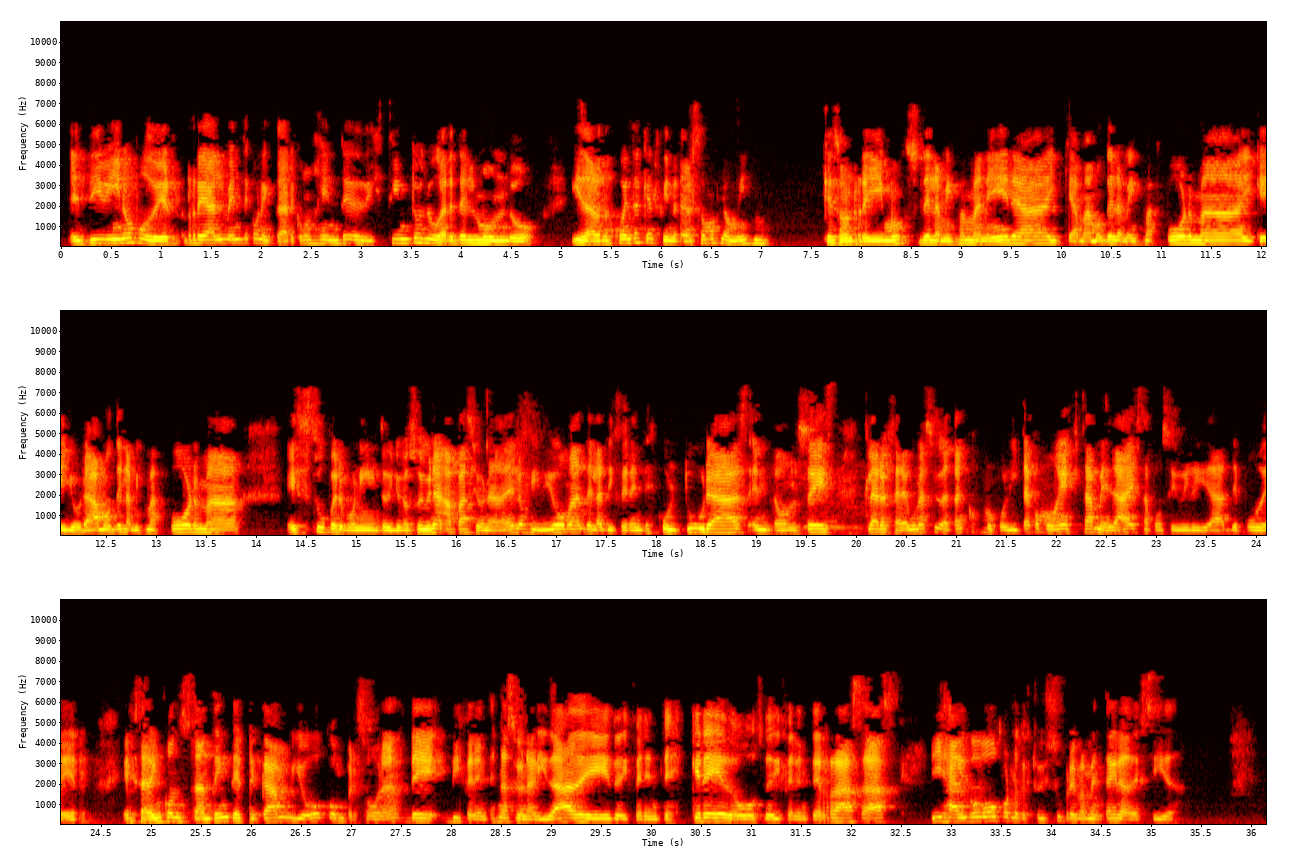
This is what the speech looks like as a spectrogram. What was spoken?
Es divino poder realmente conectar con gente de distintos lugares del mundo y darnos cuenta que al final somos lo mismo que sonreímos de la misma manera y que amamos de la misma forma y que lloramos de la misma forma. Es súper bonito. Yo soy una apasionada de los idiomas, de las diferentes culturas. Entonces, claro, estar en una ciudad tan cosmopolita como esta me da esa posibilidad de poder estar en constante intercambio con personas de diferentes nacionalidades, de diferentes credos, de diferentes razas y es algo por lo que estoy supremamente agradecida.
